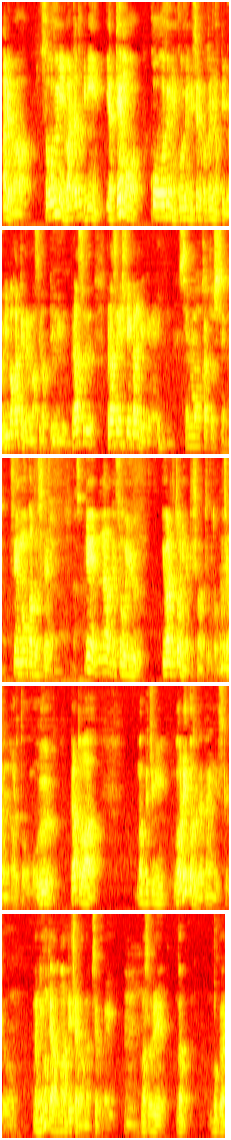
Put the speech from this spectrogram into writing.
あれば、そういうふうに言われたときに、いや、でも、こういうふうにこういうふうに見せることによってより分かってくれますよっていう、うんプラス、プラスにしていかなきゃいけない。専門家としての専門家として。で、なのでそういう、言われた通りになってしまうということももちろんあると思う。であとは、まあ別に悪いことではないんですけど、まあ日本ってあんま出ちゃうあんま強くない。うんまあそれが僕が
